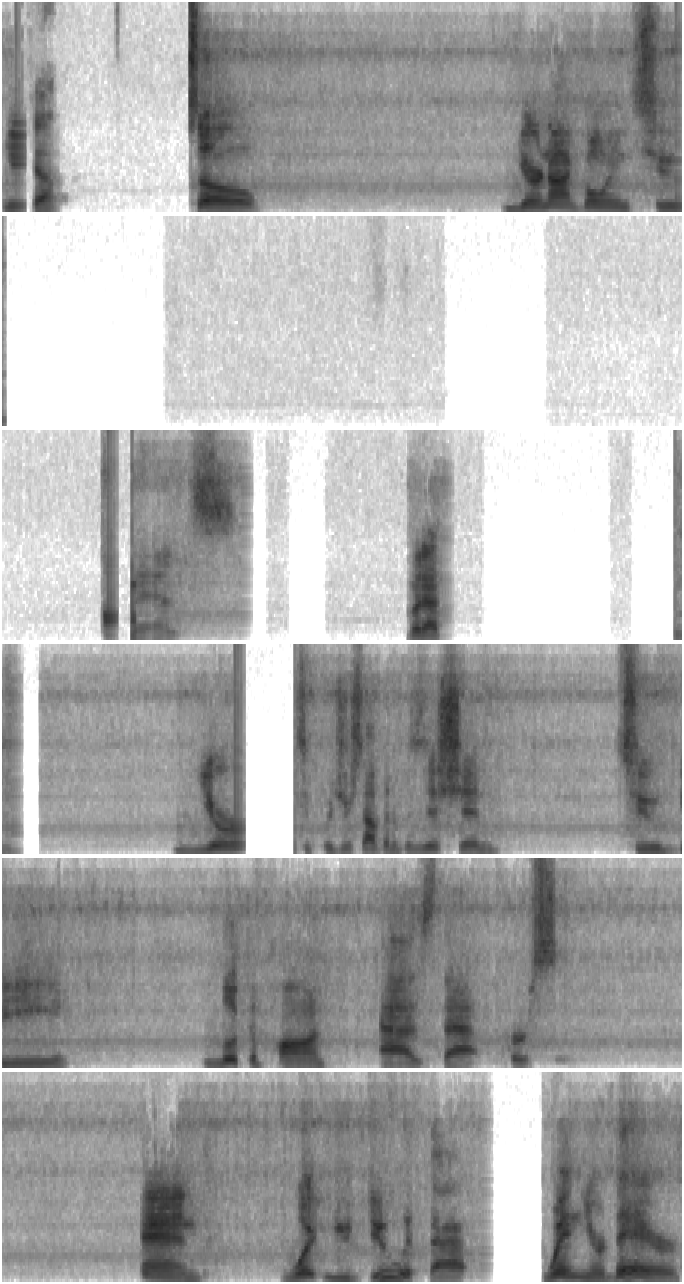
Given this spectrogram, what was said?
You- Yeah. So you're not going to comments, but at you're to put yourself in a position to be looked upon as that person. And what you do with that when you're there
